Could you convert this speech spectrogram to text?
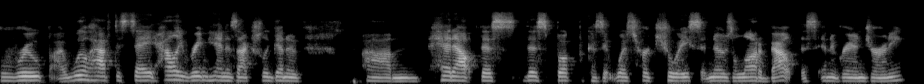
group. I will have to say hallie ringhan is actually going to um, head out this this book because it was her choice and knows a lot about this enneagram journey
